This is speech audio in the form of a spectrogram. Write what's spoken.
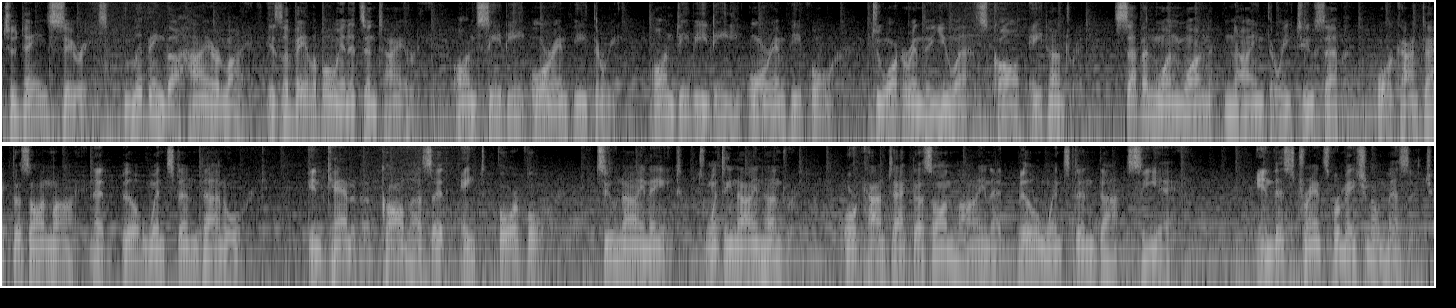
Today's series, Living the Higher Life, is available in its entirety on CD or MP3, on DVD or MP4. To order in the U.S., call 800 711 9327 or contact us online at billwinston.org. In Canada, call us at 844 298 2900 or contact us online at billwinston.ca. In this transformational message,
